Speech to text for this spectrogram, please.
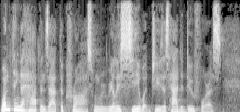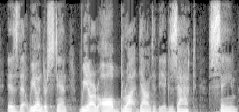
One thing that happens at the cross when we really see what Jesus had to do for us is that we understand we are all brought down to the exact same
